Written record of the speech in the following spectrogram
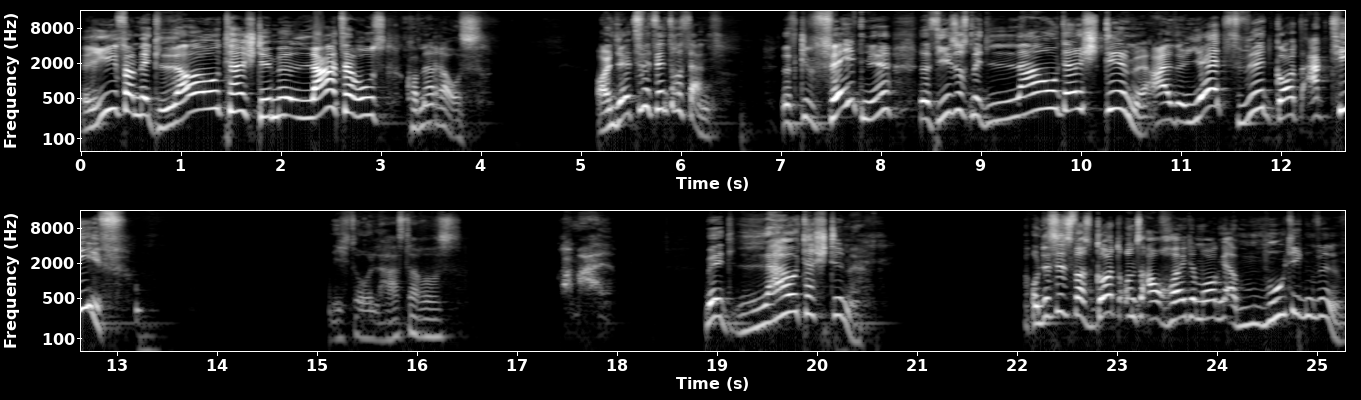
rief er mit lauter Stimme, Lazarus, komm heraus. Und jetzt wird es interessant. Das gefällt mir, dass Jesus mit lauter Stimme, also jetzt wird Gott aktiv. Nicht so, Lazarus, komm mal. Mit lauter Stimme. Und das ist, was Gott uns auch heute Morgen ermutigen will.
